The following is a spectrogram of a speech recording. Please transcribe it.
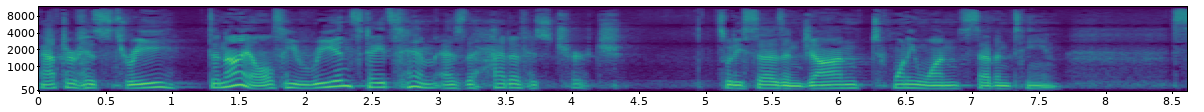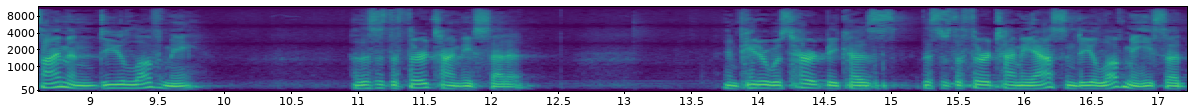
after his three denials. He reinstates him as the head of his church. That's what he says in John 21, 17. Simon, do you love me? Now, this is the third time he said it. And Peter was hurt because this was the third time he asked him, Do you love me? He said,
